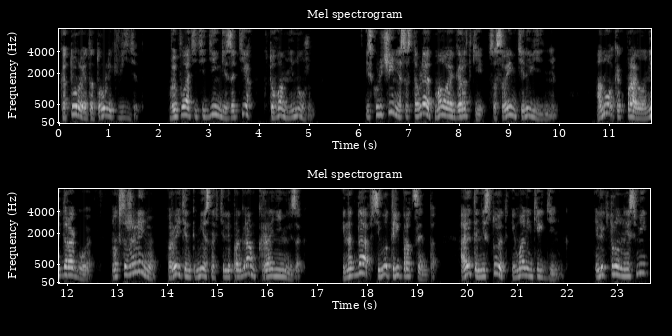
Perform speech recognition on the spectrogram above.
которые этот ролик видят. Вы платите деньги за тех, кто вам не нужен. Исключение составляют малые городки со своим телевидением. Оно, как правило, недорогое, но, к сожалению, рейтинг местных телепрограмм крайне низок. Иногда всего три процента, а это не стоит и маленьких денег. Электронные СМИ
